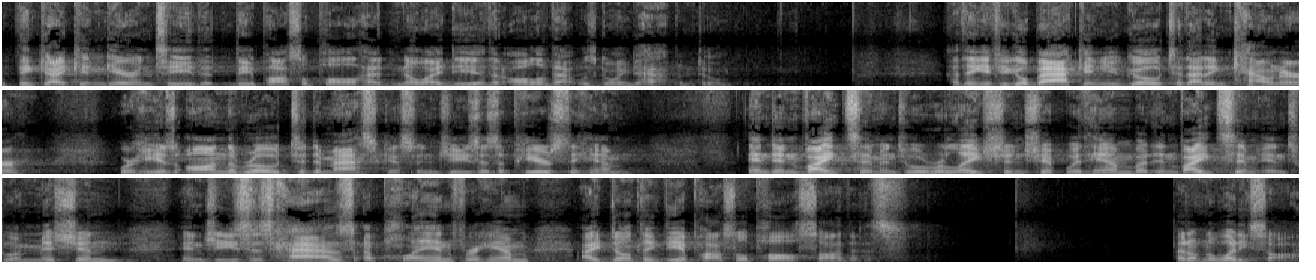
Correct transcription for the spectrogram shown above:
I think I can guarantee that the Apostle Paul had no idea that all of that was going to happen to him. I think if you go back and you go to that encounter where he is on the road to Damascus and Jesus appears to him and invites him into a relationship with him, but invites him into a mission, and Jesus has a plan for him, I don't think the Apostle Paul saw this. I don't know what he saw.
